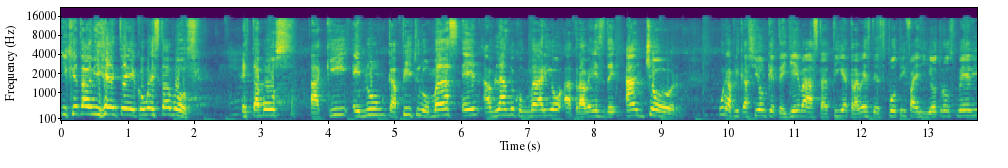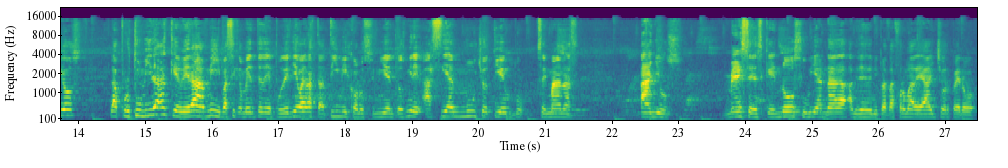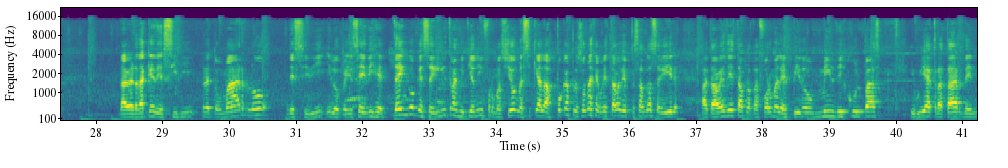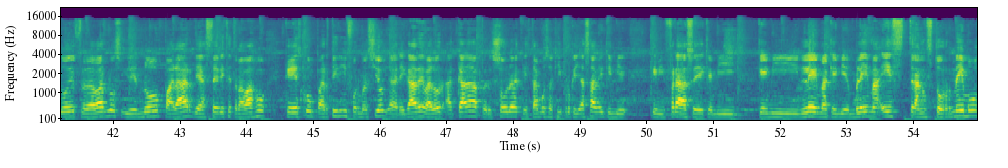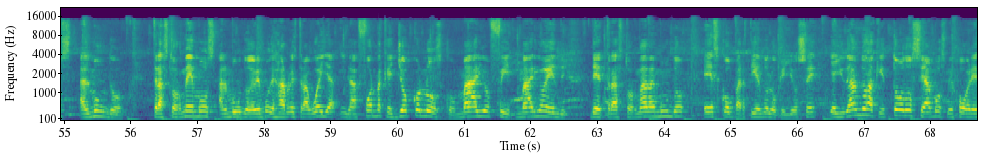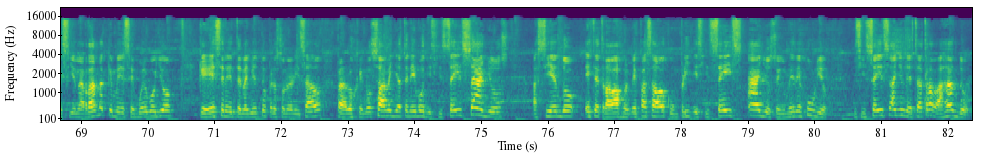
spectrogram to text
¿Y qué tal mi gente? ¿Cómo estamos? Estamos aquí en un capítulo más en Hablando con Mario a través de Anchor. Una aplicación que te lleva hasta ti a través de Spotify y otros medios. La oportunidad que me da a mí básicamente de poder llevar hasta ti mis conocimientos. Miren, hacía mucho tiempo, semanas, años, meses que no subía nada desde mi plataforma de Anchor, pero la verdad que decidí retomarlo, decidí y lo pensé y dije, tengo que seguir transmitiendo información, así que a las pocas personas que me estaban empezando a seguir a través de esta plataforma les pido mil disculpas y voy a tratar de no defraudarlos y de no parar de hacer este trabajo que es compartir información y agregar valor a cada persona que estamos aquí porque ya saben que mi, que mi frase, que mi, que mi lema, que mi emblema es trastornemos al mundo trastornemos al mundo, debemos dejar nuestra huella y la forma que yo conozco, Mario Fit, Mario Andy, de trastornar al mundo es compartiendo lo que yo sé y ayudando a que todos seamos mejores. Y en la rama que me desenvuelvo yo, que es el entrenamiento personalizado, para los que no saben, ya tenemos 16 años haciendo este trabajo. El mes pasado cumplí 16 años en el mes de junio, 16 años de estar trabajando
